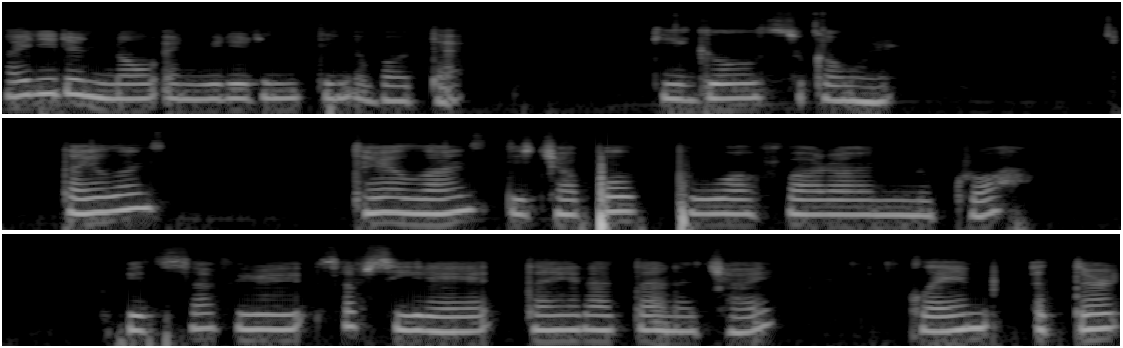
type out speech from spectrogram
I didn't know and we didn't think about that. Giggled Sukamuljo. Thailand's Thailand's Dechapol Puavaranukroh with Sapsiree Taerattanachai claimed a third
